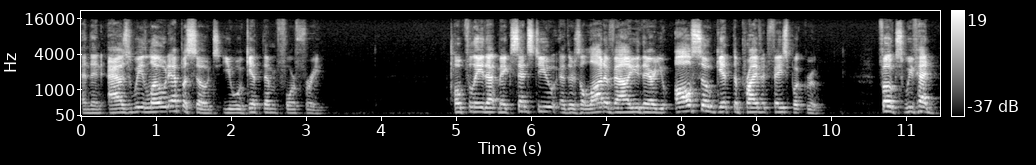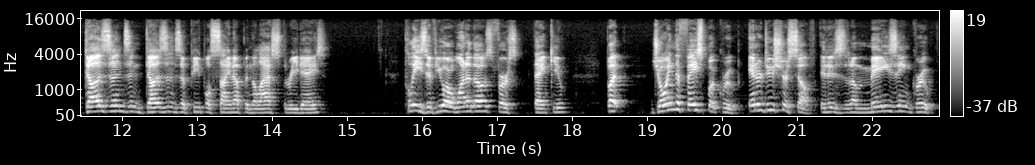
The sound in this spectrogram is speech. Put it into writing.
And then as we load episodes, you will get them for free. Hopefully that makes sense to you. And there's a lot of value there. You also get the private Facebook group. Folks, we've had dozens and dozens of people sign up in the last three days. Please, if you are one of those, first, thank you. But join the Facebook group. Introduce yourself. It is an amazing group.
